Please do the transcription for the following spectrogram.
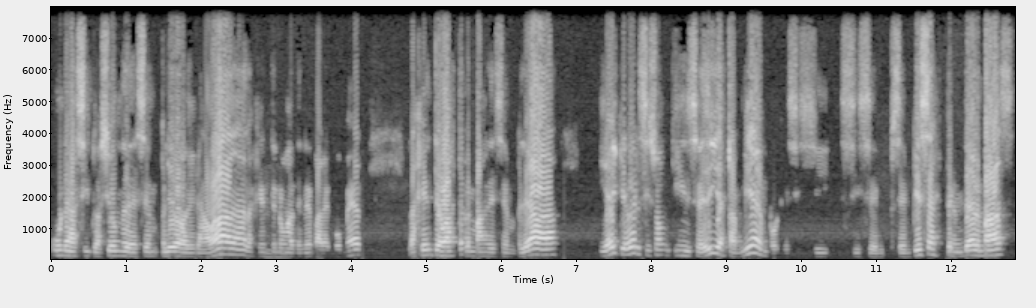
una situación de desempleo agravada, la gente no va a tener para comer, la gente va a estar más desempleada, y hay que ver si son 15 días también, porque si, si, si se, se, empieza a extender más,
